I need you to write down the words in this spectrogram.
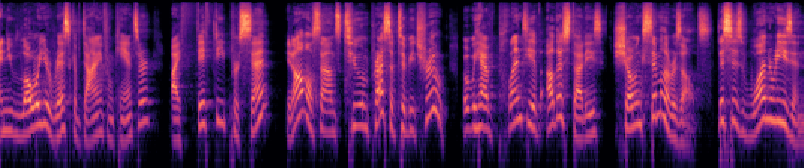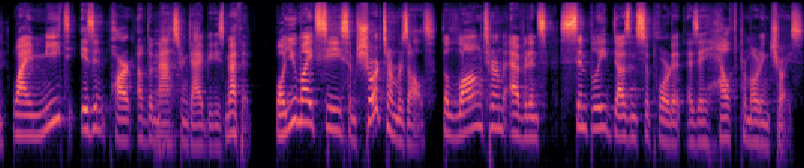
and you lower your risk of dying from cancer by 50%? It almost sounds too impressive to be true, but we have plenty of other studies showing similar results. This is one reason why meat isn't part of the mastering diabetes method. While you might see some short term results, the long term evidence simply doesn't support it as a health promoting choice.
